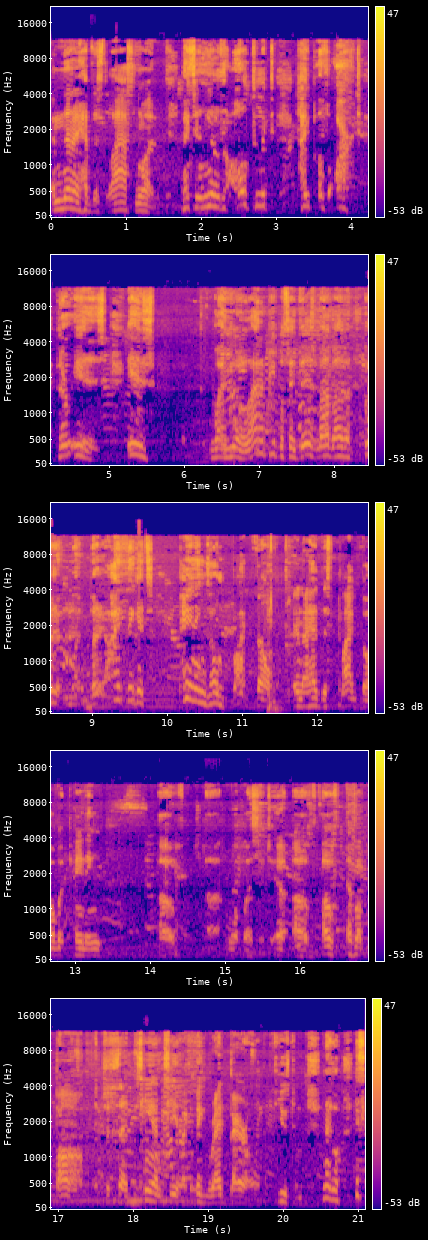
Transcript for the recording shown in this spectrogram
and then I had this last one. And I said, you know, the ultimate type of art there is is well, you know, a lot of people say this, blah blah blah, but it, but I think it's paintings on black velvet, and I had this black velvet painting of what was it uh, of, of of a bomb. It just said TNT, like a big red barrel, like a fuse. And I go, this,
